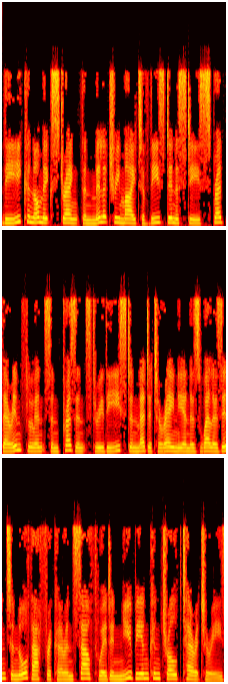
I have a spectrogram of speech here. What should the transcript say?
The economic strength and military might of these dynasties spread their influence and presence through the eastern Mediterranean as well as into North Africa and southward in Nubian-controlled territories.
